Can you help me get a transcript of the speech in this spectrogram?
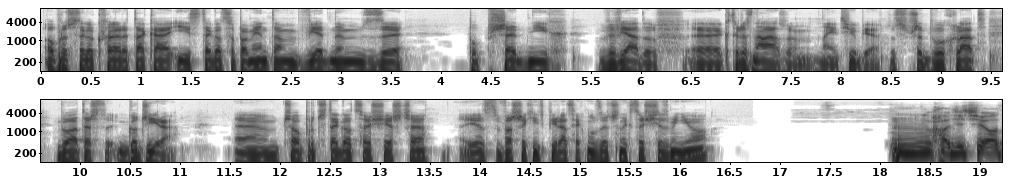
oprócz tego kwalertaka i z tego co pamiętam w jednym z poprzednich wywiadów, e, które znalazłem na YouTubie sprzed dwóch lat, była też Gojira. Em, Czy oprócz tego coś jeszcze jest w waszych inspiracjach muzycznych? Coś się zmieniło? Mm, Chodzi ci o,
